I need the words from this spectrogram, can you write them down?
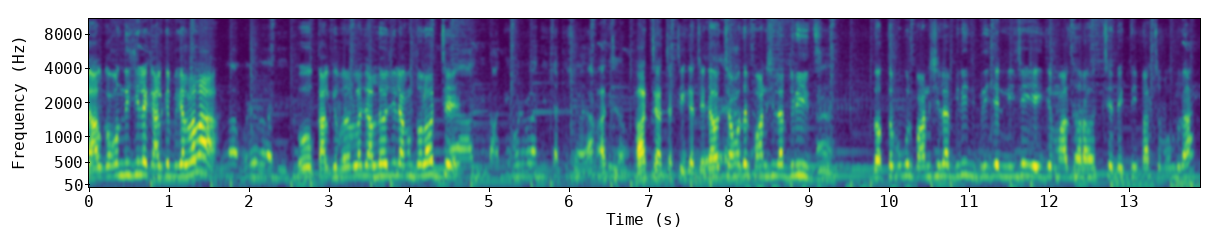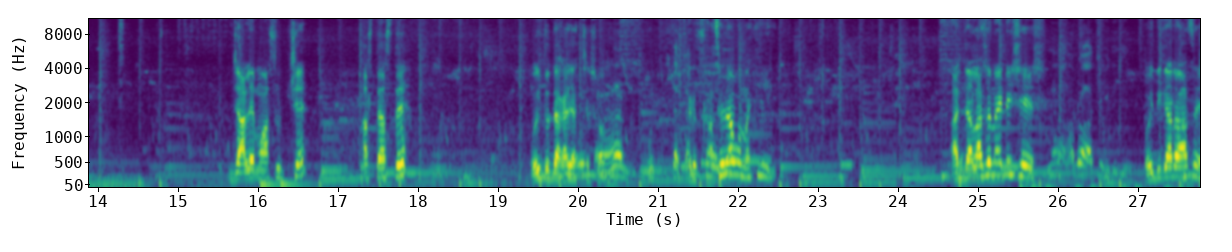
জাল কখন দিয়েছিলে? কালকে বিকালবেলা? ও কালকে ভোরবেলা জাল দেওয়া হয়েছিল এখন তোলা হচ্ছে? হ্যাঁ, আচ্ছা আচ্ছা আচ্ছা ঠিক আছে। এটা হচ্ছে আমাদের পানশিলা ব্রিজ। হ্যাঁ। দত্তপুকুর পানশিলা ব্রিজ। ব্রিজের নিচেই এই যে মাছ ধরা হচ্ছে দেখতেই পাচ্ছ বন্ধুরা। জালে মাছ উঠছে আস্তে আস্তে। ওই তো দেখা যাচ্ছে সব। একটু কাছে যাব নাকি? আর জাল আছে না এটাই শেষ? ওইদিকে আরও আছে?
